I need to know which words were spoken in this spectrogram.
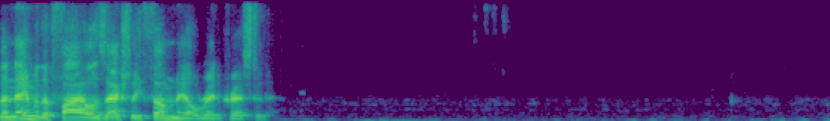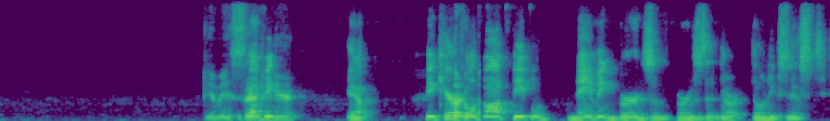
the name of the file is actually thumbnail red crested. Give me a second be- here. Yeah. Be careful about people naming birds of birds that don't- don't exist.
